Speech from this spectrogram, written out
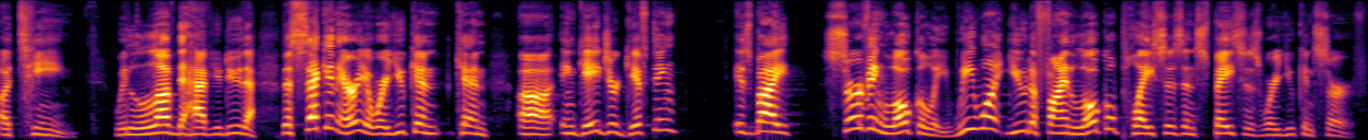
a team. We love to have you do that. The second area where you can, can uh, engage your gifting is by serving locally. We want you to find local places and spaces where you can serve.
